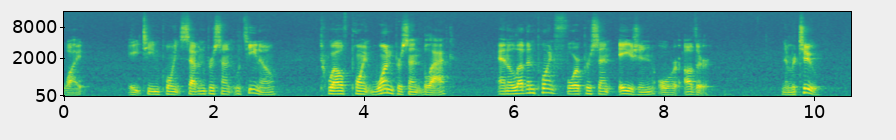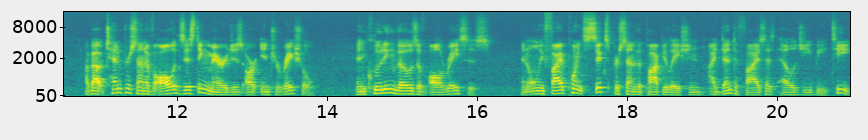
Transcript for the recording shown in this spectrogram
white, 18.7% Latino, 12.1% black, and 11.4% Asian or other. Number 2. About 10% of all existing marriages are interracial, including those of all races, and only 5.6% of the population identifies as LGBT.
